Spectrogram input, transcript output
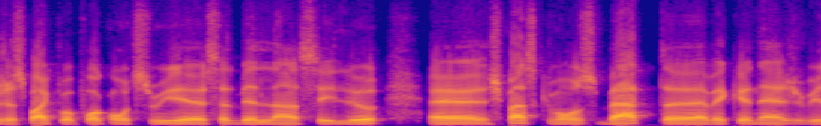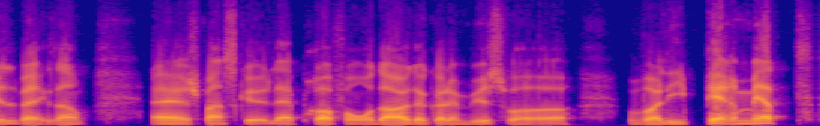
j'espère qu'il va pouvoir continuer cette belle lancée-là. je pense qu'ils vont se battre avec Nashville, par exemple. Euh, je pense que la profondeur de Columbus va, va les permettre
